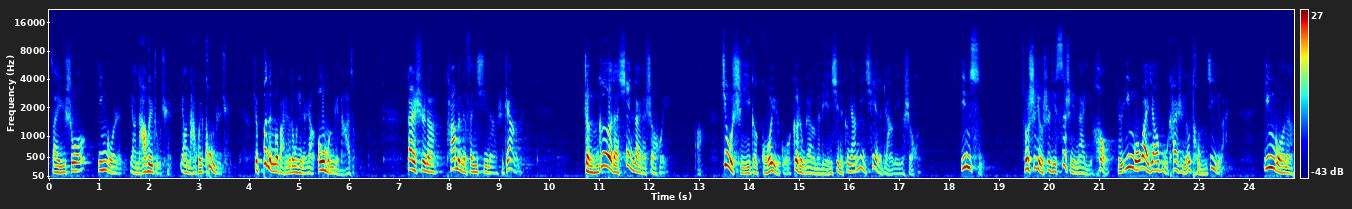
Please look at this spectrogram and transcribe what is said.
在于说英国人要拿回主权，要拿回控制权，就不能够把这个东西呢让欧盟给拿走。但是呢，他们的分析呢是这样的：整个的现代的社会。就是一个国与国各种各样的联系呢更加密切的这样的一个社会，因此，从十九世纪四十年代以后，就是英国外交部开始有统计以来，英国呢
